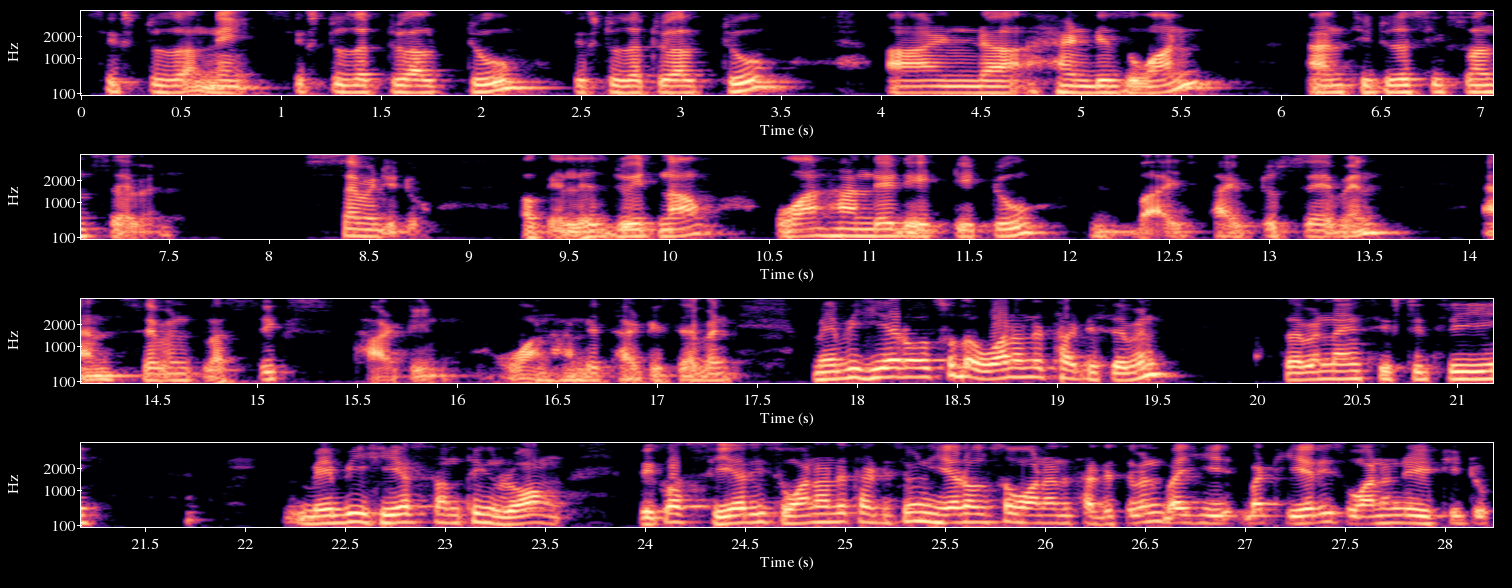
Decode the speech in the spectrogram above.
6 to the 8 6 to the 12 2 6 to the 12 2 and uh, hand is 1 and 3 to the 6 1 7 72 okay let's do it now. 182 by 5 to 7 and 7 plus 6 13 137 maybe here also the 137 7963 maybe here something wrong because here is 137 here also 137 by here but here is 182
